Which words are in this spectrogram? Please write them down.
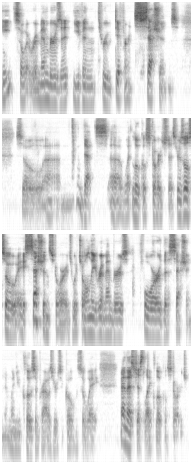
neat. So it remembers it even through different sessions. So um, that's uh, what local storage does. There's also a session storage, which only remembers for the session. And when you close the browsers, it goes away. And that's just like local storage.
